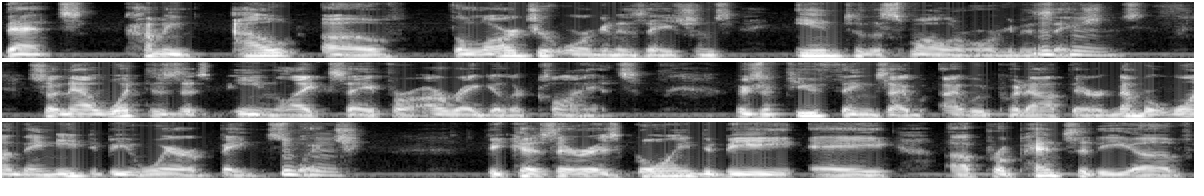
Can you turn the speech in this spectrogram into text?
that's coming out of the larger organizations into the smaller mm-hmm. organizations. Mm-hmm. So now what does this mean, like say for our regular clients? There's a few things I, I would put out there. Number one, they need to be aware of bait and mm-hmm. switch. Mm-hmm. Because there is going to be a, a propensity of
